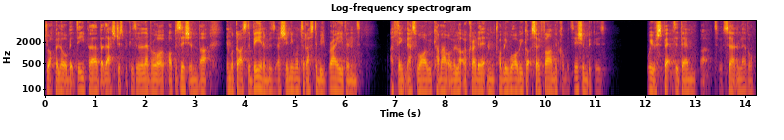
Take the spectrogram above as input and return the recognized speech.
drop a little bit deeper, but that's just because of the level of opposition. But in regards to being in possession, he wanted us to be brave and I think that's why we come out with a lot of credit and probably why we got so far in the competition because we respected them, but to a certain level.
